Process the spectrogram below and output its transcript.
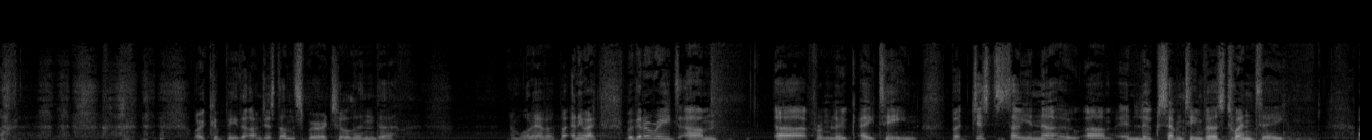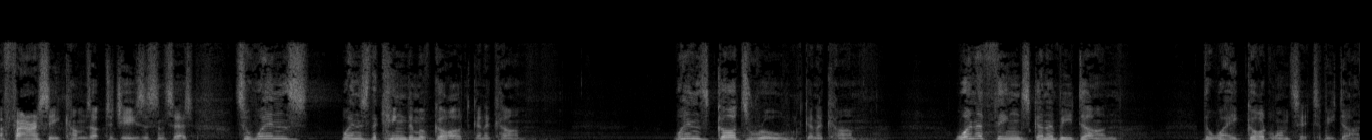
or it could be that I'm just unspiritual and, uh, and whatever. But anyway, we're going to read um, uh, from Luke 18. But just so you know, um, in Luke 17, verse 20, a Pharisee comes up to Jesus and says, So when's, when's the kingdom of God going to come? When's God's rule going to come? When are things going to be done the way God wants it to be done?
